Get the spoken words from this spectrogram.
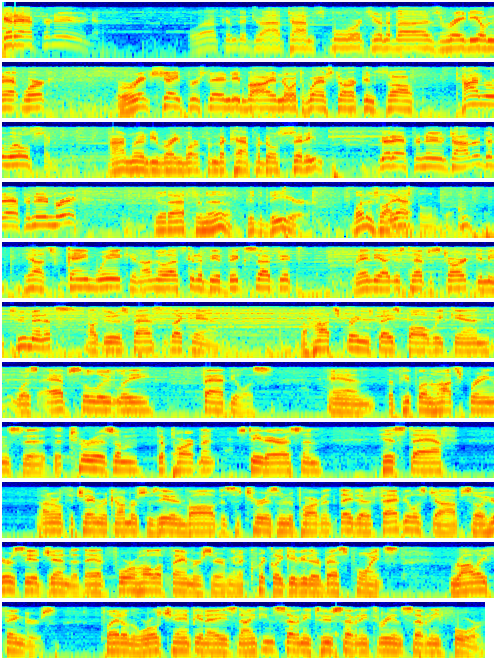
Good afternoon. Welcome to Drive Time Sports on the Buzz Radio Network. Rick Shaeffer standing by in Northwest Arkansas. Tyler Wilson. I'm Randy Rainwater from the capital city. Good afternoon, Tyler. Good afternoon, Rick. Good afternoon. Good to be here. Weather's lighting Yeah. up a little bit. Yeah, it's game week, and I know that's going to be a big subject. Randy, I just have to start. Give me two minutes. I'll do it as fast as I can. The Hot Springs baseball weekend was absolutely fabulous. And the people in Hot Springs, the, the tourism department, Steve Arrison, his staff, I don't know if the Chamber of Commerce was even involved as the tourism department. They did a fabulous job. So here's the agenda. They had four Hall of Famers there. I'm going to quickly give you their best points. Rollie Fingers played on the World Champion A's 1972, 73, and 74.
